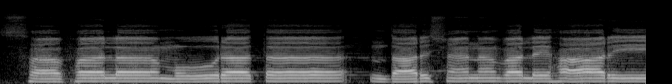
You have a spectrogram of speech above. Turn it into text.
ਸਫਲ ਮੂਰਤ ਦਰਸ਼ਨ ਬਲਿਹਾਰੀ।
